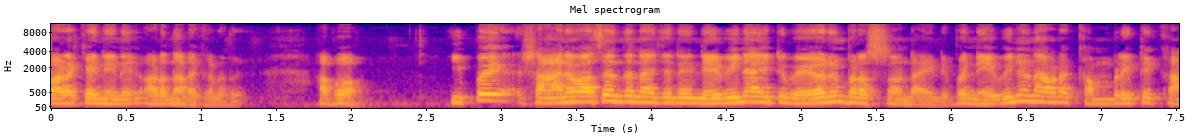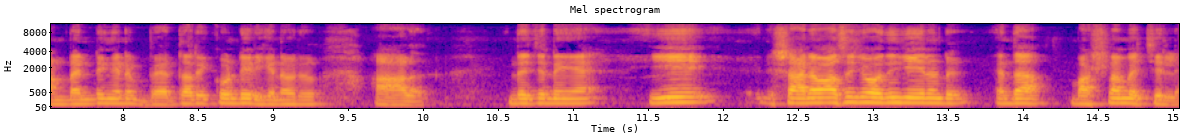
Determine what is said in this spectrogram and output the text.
വഴക്കന്നെയാണ് അവിടെ നടക്കുന്നത് അപ്പോൾ ഇപ്പോൾ ഷാനവാസ് എന്താണെന്ന് വെച്ചിട്ടുണ്ടെങ്കിൽ നെവിനായിട്ട് വേറൊരു പ്രശ്നം ഉണ്ടായിട്ടുണ്ട്. ഇപ്പോൾ നെവിനാണ് അവിടെ കംപ്ലീറ്റ് കണ്ടന്റ് ഇങ്ങനെ വെതറിക്കൊണ്ടിരിക്കുന്ന ഒരു ആൾ എന്താ വെച്ചിട്ടുണ്ടെങ്കിൽ ഈ ഷാനവാസ് ചോദ്യം ചെയ്യുന്നുണ്ട് എന്താ ഭക്ഷണം വെച്ചില്ല?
